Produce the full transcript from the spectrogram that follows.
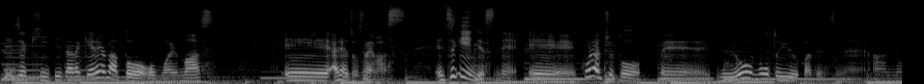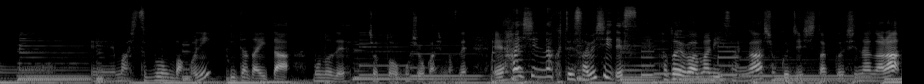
でじゃあ聞いていただければと思います。えー、ありがとうございます。え次にですね、えー、これはちょっと、えー、ご要望というかですね、まあ、質問箱にいただいたものでちょっとご紹介しますね、えー、配信なくて寂しいです。例えばマリーさんが食事支度しながら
